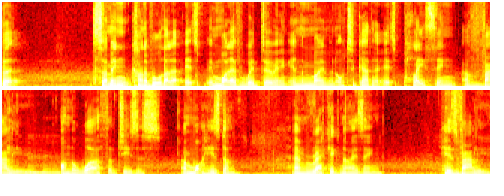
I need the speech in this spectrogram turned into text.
But summing kind of all that up, it's in whatever we're doing in the moment or together, it's placing a value on the worth of Jesus and what he's done, and recognizing his value,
